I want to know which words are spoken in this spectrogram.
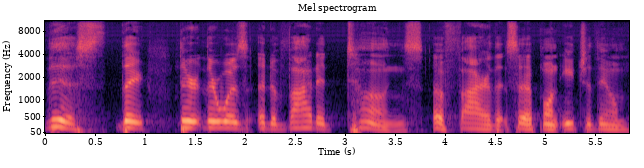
This, there, there, there was a divided tongues of fire that set up on each of them.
